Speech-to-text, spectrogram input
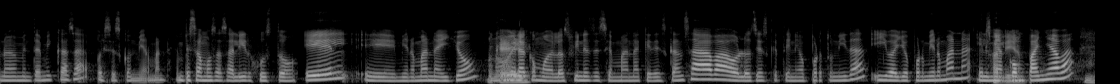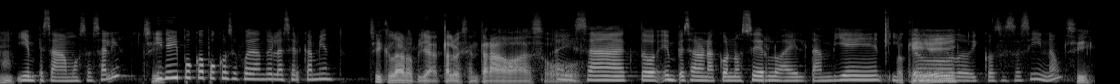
nuevamente a mi casa, pues es con mi hermana. Empezamos a salir justo él, eh, mi hermana y yo. Era como de los fines de semana que descansaba o los días que tenía oportunidad. Iba yo por mi hermana, él me acompañaba y empezábamos a salir. Sí. Y de ahí poco a poco se fue dando el acercamiento. Sí, claro, ya tal vez entrabas o... Exacto, empezaron a conocerlo a él también y todo y cosas así, ¿no? Sí.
